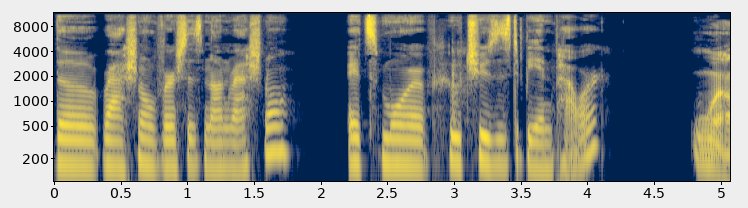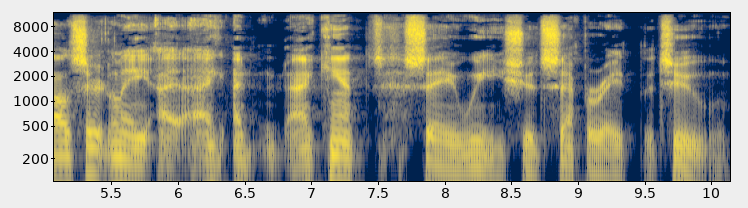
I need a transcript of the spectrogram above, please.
the rational versus non rational. It's more of who chooses to be in power. Well, certainly, I, I, I, can't say we should separate the two.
